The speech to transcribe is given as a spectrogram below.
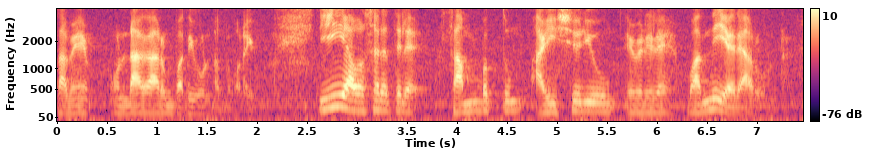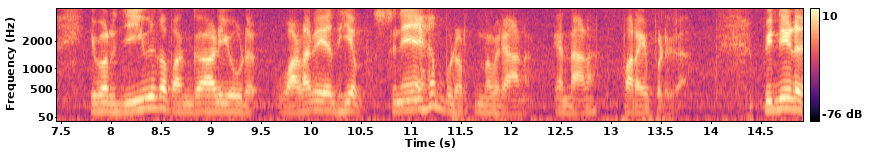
സമയം ഉണ്ടാകാറും പതിവുണ്ടെന്ന് പറയും. ഈ അവസരത്തിൽ സമ്പത്തും ഐശ്വര്യവും ഇവരിൽ വന്നു ചേരാറുമുണ്ട്. ഇവർ ജീവിത പങ്കാളിയോട് വളരെയധികം സ്നേഹം പുലർത്തുന്നവരാണ് എന്നാണ് പറയപ്പെടുക. പിന്നീട്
